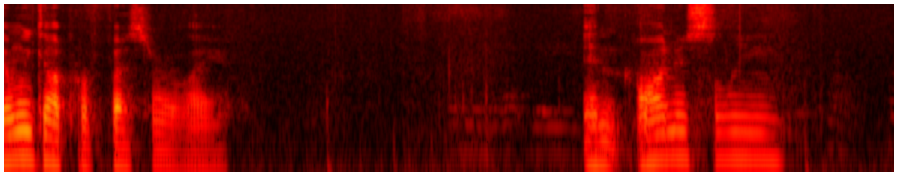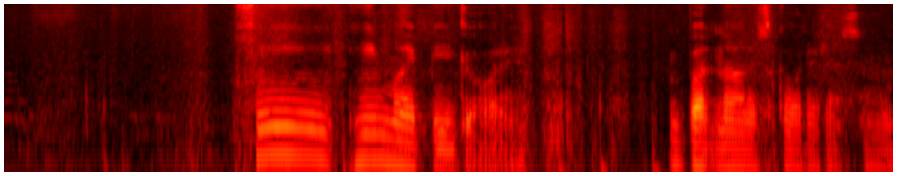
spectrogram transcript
Then we got Professor Life. And honestly, he he might be good. but not as goaded as him.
